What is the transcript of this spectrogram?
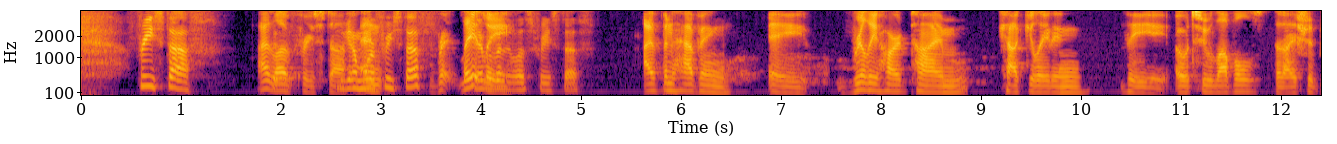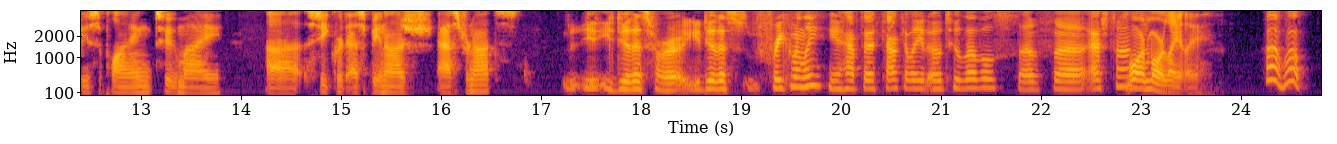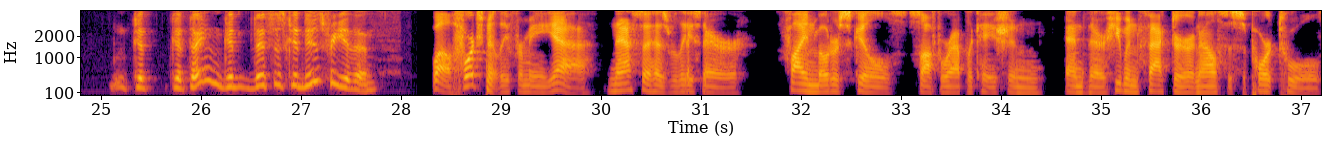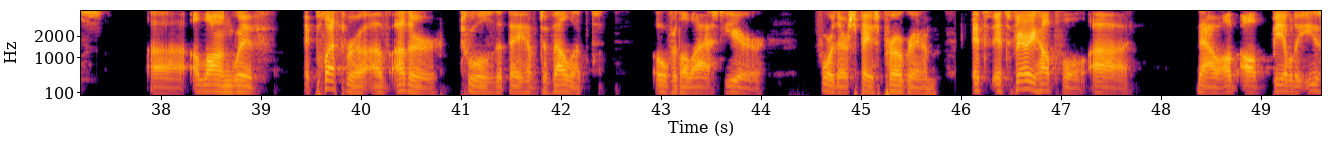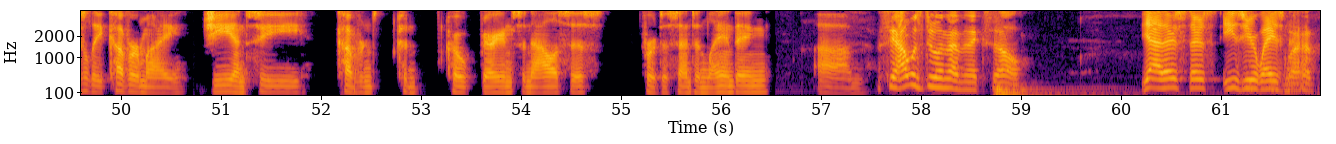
free stuff. I love free stuff. We got more and free stuff. r- lately- everybody loves free stuff. I've been having a really hard time calculating the O2 levels that I should be supplying to my uh, secret espionage astronauts. You, you do this for you do this frequently. You have to calculate O2 levels of uh, astronauts. More and more lately. Oh well, good good thing. Good. This is good news for you then. Well, fortunately for me, yeah, NASA has released their fine motor skills software application and their human factor analysis support tools, uh, along with a plethora of other tools that they have developed over the last year for their space program. It's it's very helpful. Uh, now I'll I'll be able to easily cover my G and C covariance analysis for descent and landing. Um, See, I was doing that in Excel. yeah, there's there's easier ways now. Glad.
